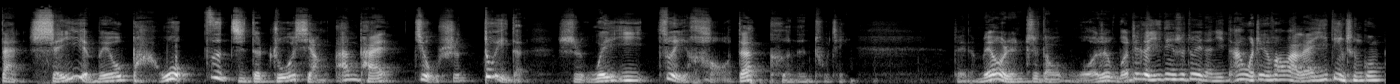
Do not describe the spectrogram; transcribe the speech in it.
但谁也没有把握自己的着想安排就是对的，是唯一最好的可能途径。对的，没有人知道我这我这个一定是对的，你按我这个方法来一定成功，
